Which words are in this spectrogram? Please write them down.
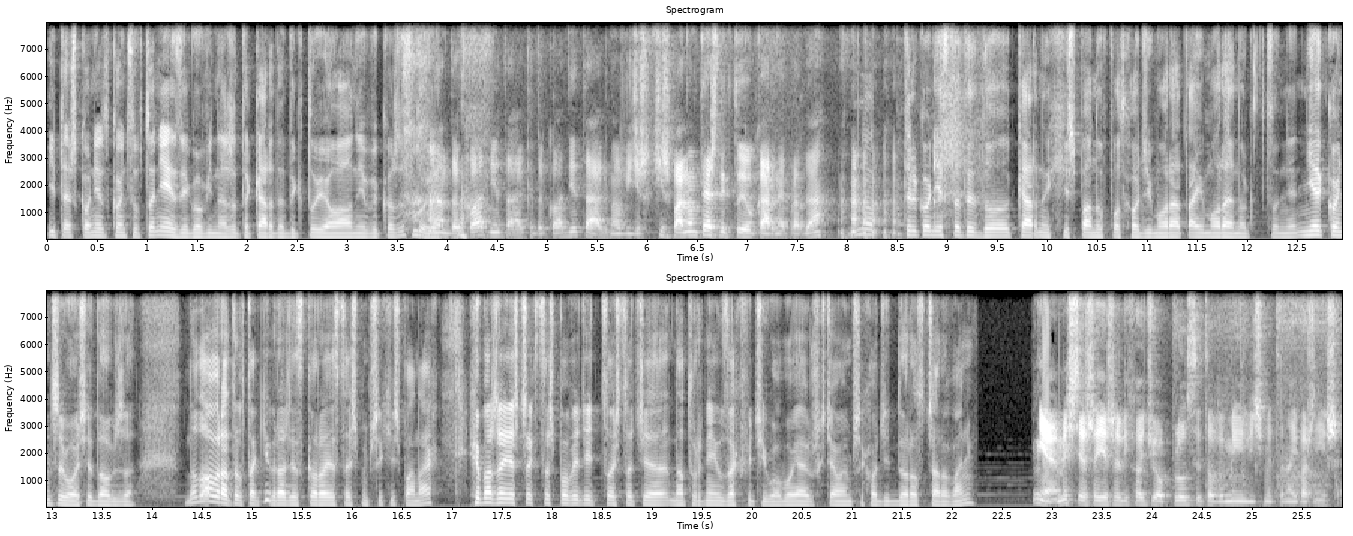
I też koniec końców to nie jest jego wina, że te karne dyktują, a on je wykorzystuje. dokładnie tak, dokładnie tak. No widzisz, Hiszpanom też dyktują karne, prawda? no, tylko niestety do karnych Hiszpanów podchodzi Morata i Moreno, co nie, nie kończyło się dobrze. No dobra, to w takim razie, skoro jesteśmy przy Hiszpanach, chyba, że jeszcze chcesz powiedzieć coś, co cię na turnieju zachwyciło, bo ja już chciałem przechodzić do rozczarowań. Nie, myślę, że jeżeli chodzi o plusy, to wymieniliśmy te najważniejsze.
